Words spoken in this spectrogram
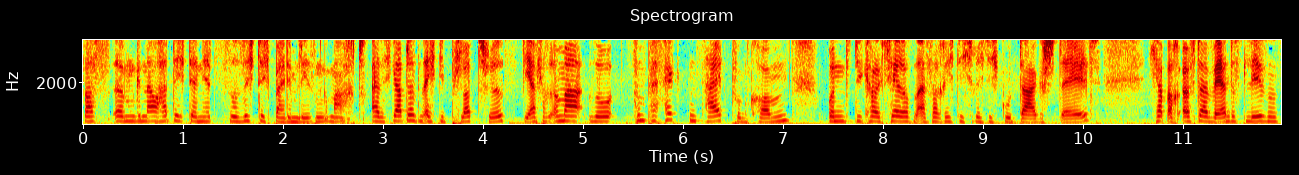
Was ähm, genau hat dich denn jetzt so süchtig bei dem Lesen gemacht? Also ich glaube, das sind echt die Plot-Twists, die einfach immer so zum perfekten Zeitpunkt kommen und die Charaktere sind einfach richtig, richtig gut dargestellt. Ich habe auch öfter während des Lesens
